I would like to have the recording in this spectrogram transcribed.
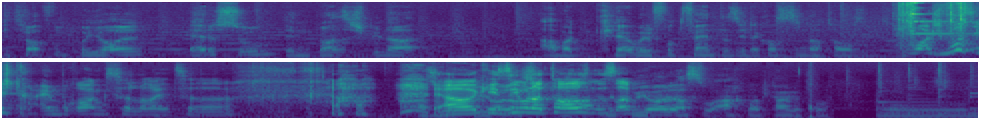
getroffen Puyol, Ersu, den Bronzespieler, aber Carewell Foot Fantasy, der kostet 700.000. Boah, ich wusste, ich trage ein Bronze, Leute. Also Ja, okay, Puyol hast du 700.000 a- ist Mit ab- Puyol hast du 800k getroffen. Und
